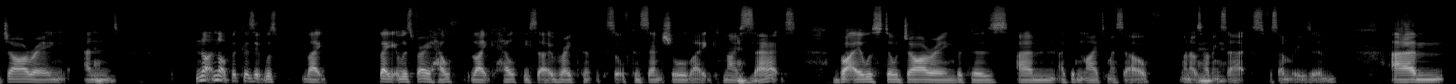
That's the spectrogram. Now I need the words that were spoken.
jarring and mm. not not because it was like like it was very healthy, like healthy, so very co- sort of consensual, like nice Mhm. sex. But it was still jarring because um, I couldn't lie to myself when I was having Mhm. sex for some reason. Um,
